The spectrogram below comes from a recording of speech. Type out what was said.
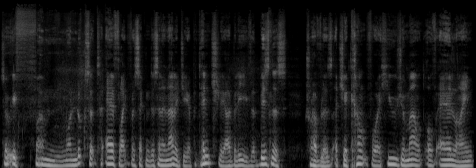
So if um, one looks at air flight for a second as an analogy, potentially, I believe that business travelers actually account for a huge amount of airline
